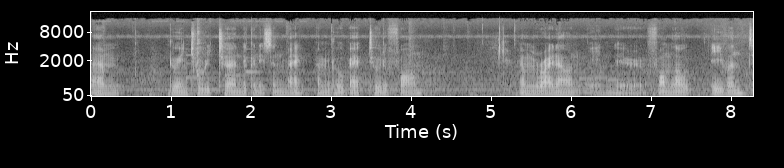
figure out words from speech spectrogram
I'm going to return the connection back. I'm go back to the form. I'm right down in the form load event.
